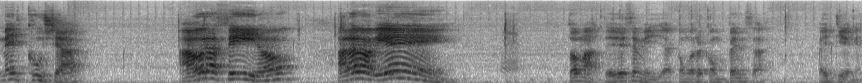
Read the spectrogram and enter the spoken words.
¿Me escucha? Ahora sí, ¿no? Ahora va bien. Toma, te doy semilla como recompensa. Ahí tienes.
